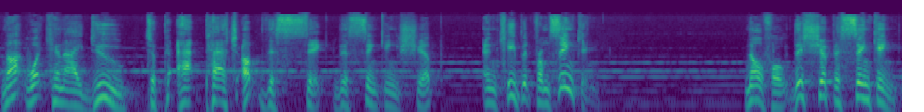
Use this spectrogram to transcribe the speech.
Not what can I do to patch up this sick, this sinking ship and keep it from sinking. No, folks, this ship is sinking.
